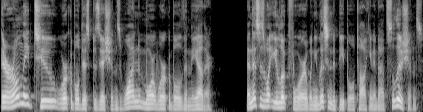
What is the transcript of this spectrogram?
There are only two workable dispositions, one more workable than the other. And this is what you look for when you listen to people talking about solutions.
